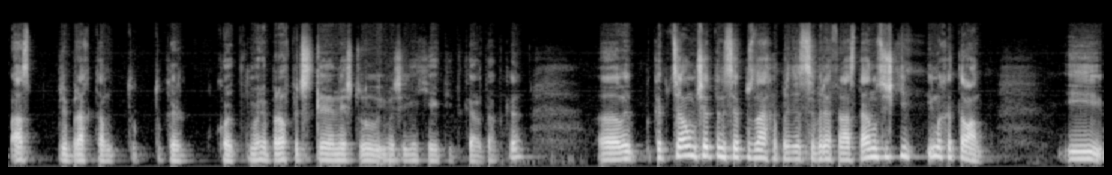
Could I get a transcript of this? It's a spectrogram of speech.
аз прибрах там, тук, тук който ме направи впечатление нещо, имаше един хейт и така нататък. А, бе, като цяло момчета не се познаха преди да се съберем в една стая, но всички имаха талант. И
